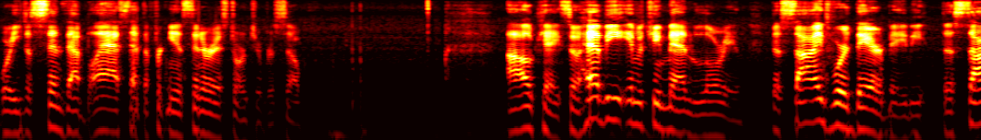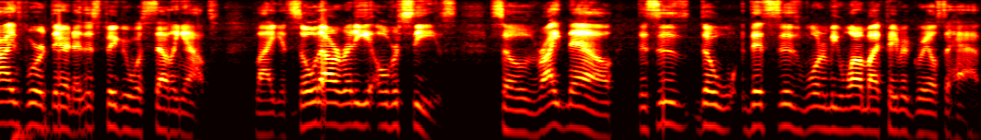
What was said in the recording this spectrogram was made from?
where he just sends that blast at the freaking incinerator stormtrooper. So, ah, okay, so heavy infantry Mandalorian. The signs were there, baby. The signs were there that this figure was selling out. Like it's sold out already overseas. So right now, this is the this is one of me one of my favorite grails to have.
